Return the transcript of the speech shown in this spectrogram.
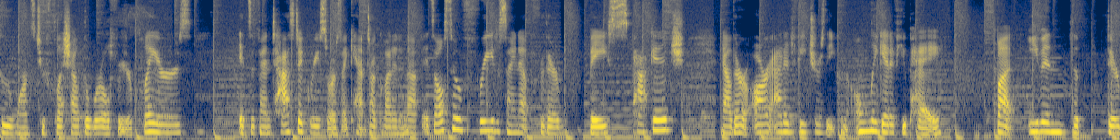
who wants to flesh out the world for your players. It's a fantastic resource. I can't talk about it enough. It's also free to sign up for their base package. Now there are added features that you can only get if you pay, but even the their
